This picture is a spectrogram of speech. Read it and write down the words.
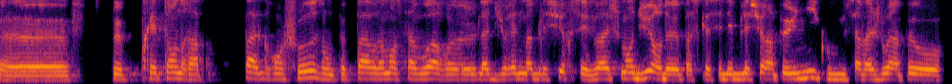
euh, je peux prétendre à pas grand chose. On peut pas vraiment savoir euh, la durée de ma blessure. C'est vachement dur de, parce que c'est des blessures un peu uniques où ça va jouer un peu au,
